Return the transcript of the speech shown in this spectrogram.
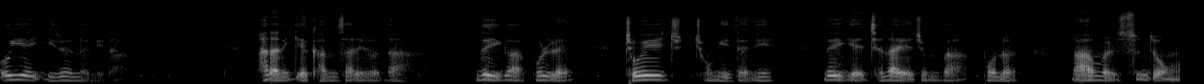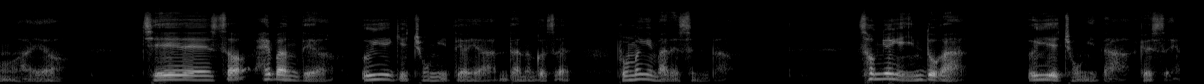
의에 이르느니라. 하나님께 감사리로다. 너희가 본래 조의 종이 되니 너희에게 전하여 준 바 본을 마음을 순종하여 죄에서 해방되어 의에게 종이 되어야 한다는 것을 분명히 말했습니다. 성경의 인도가 의의 종이다 그랬어요.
